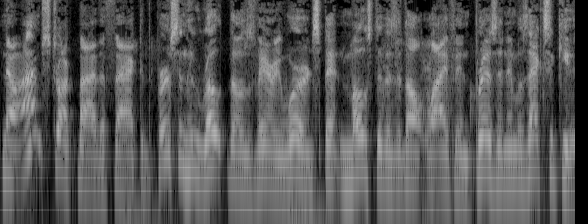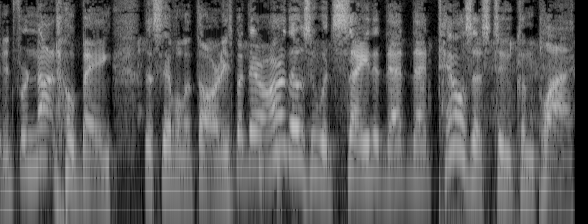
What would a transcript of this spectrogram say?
Now, I'm struck by the fact that the person who wrote those very words spent most of his adult life in prison and was executed for not obeying the civil authorities. But there are those who would say that that, that tells us to comply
